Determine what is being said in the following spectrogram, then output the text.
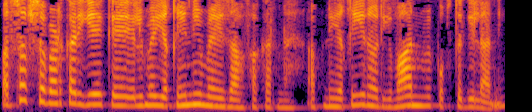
اور سب سے بڑھ کر یہ کہ علم یقینی میں اضافہ کرنا ہے، اپنی یقین اور ایمان میں پختگی لانی۔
